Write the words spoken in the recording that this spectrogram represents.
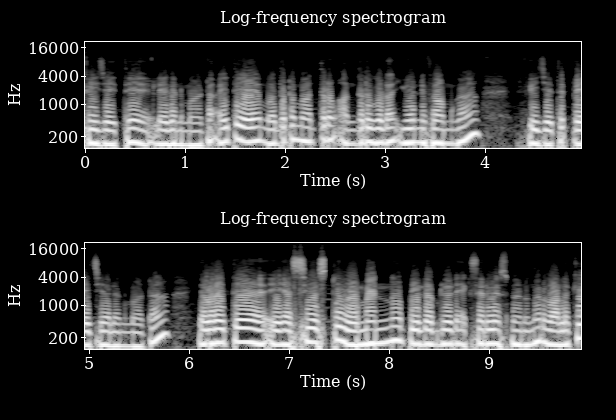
ఫీజు అయితే లేదనమాట అయితే మొదట మాత్రం అందరూ కూడా యూనిఫామ్గా ఫీజు అయితే పే చేయాలన్నమాట. ఎవరైతే SC ST women PWD ex service man ఉన్నారో వాళ్ళకి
